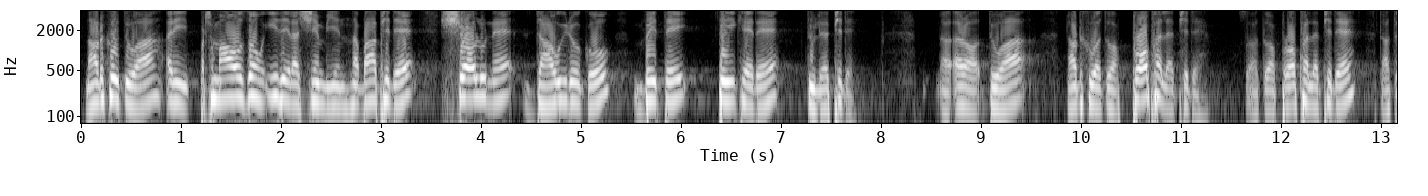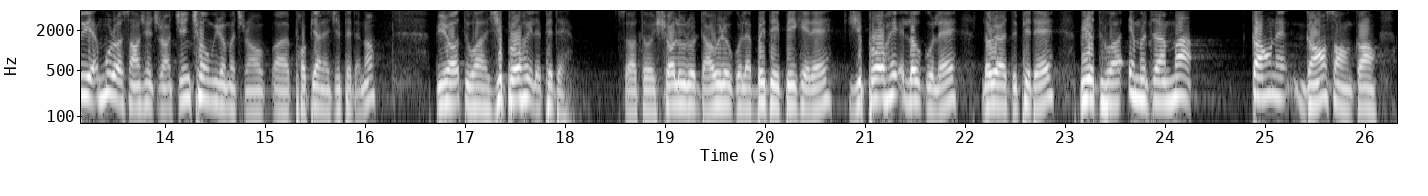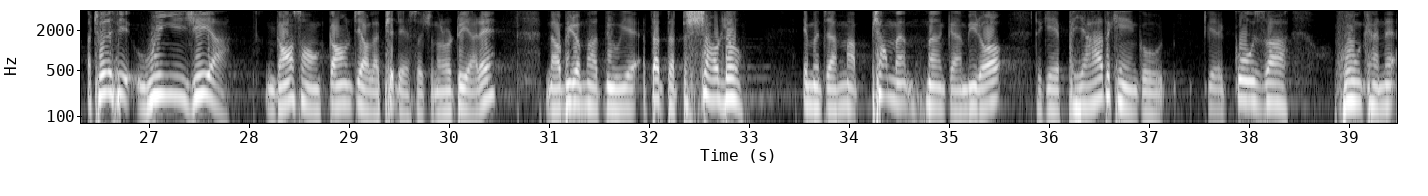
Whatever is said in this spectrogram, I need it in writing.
နောက်တစ်ခုသူဟာအဲ့ဒီပထမအဆုံးဣသေလရှင်ဘီရင်နှစ်ပါးဖြစ်တဲ့ရှောလူနဲ့ဒါဝိတို့ကိုဘေသိပေးခဲ့တဲ့သူလည်းဖြစ်တယ် အဲ့တော့ तू ကနောက်တစ်ခုက तू က prophet လည်းဖြစ်တယ်ဆိုတော့ तू က prophet လည်းဖြစ်တယ်ဒါသူ့ရဲ့အမှုတော်ဆောင်ရှင်ကျွန်တော်အချင်းချုံပြီးတော့မှကျွန်တော်ဖော်ပြနေခြင်းဖြစ်တယ်နော်ပြီးတော့ तू က yip prophet လည်းဖြစ်တယ်ဆိုတော့ तू ရှောလူတို့ဒါဝိတို့ကိုလည်းပိတ်သိပေးခဲ့တယ် yip prophet အလုပ်ကိုလည်းလုပ်ရသူဖြစ်တယ်ပြီးတော့ तू ကအင်မတန်မှကောင်းတဲ့ခေါင်းဆောင်ကောင်းအထူးသဖြင့်ဝိညာဉ်ရေးရာခေါင်းဆောင်ကောင်းတယောက်လည်းဖြစ်တယ်ဆိုတော့ကျွန်တော်တို့တွေ့ရတယ်နောက်ပြီးတော့မှသူရဲ့အသက်တစ်လျှောက်လုံးအင်မတန်မှဖြောင့်မတ်မှန်ကန်ပြီးတော့တကယ်ဘုရားသခင်ကို ကိုးစားဝန်ခံတဲ့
